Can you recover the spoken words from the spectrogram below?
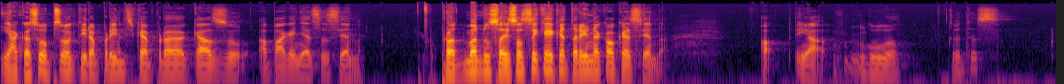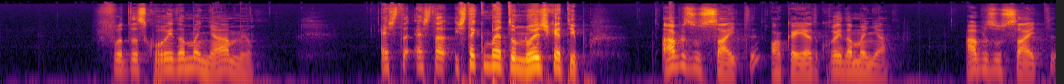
E há que eu sou a pessoa que tira prints que é para caso apaguem essa cena. Pronto, mas não sei, só sei que é Catarina qualquer cena. Oh, yeah, Google. Foda-se. Foda-se corrida amanhã, meu. Esta, esta, isto é que mete um nojo que é tipo. Abres o site, ok, é de correio da manhã abres o site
